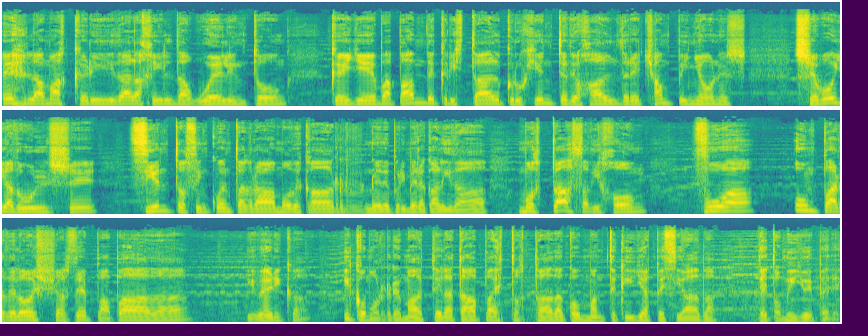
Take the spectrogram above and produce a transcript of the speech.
Es la más querida, la Hilda Wellington, que lleva pan de cristal crujiente de hojaldre, champiñones, cebolla dulce, 150 gramos de carne de primera calidad, mostaza Dijon, foie, un par de lochas de papada ibérica y como remate la tapa es tostada con mantequilla especiada de tomillo y perejil.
